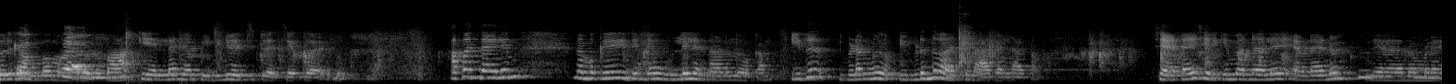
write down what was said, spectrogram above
ഒരു സംഭവം മാത്രമേ ഉള്ളൂ. ബാക്കിയെല്ലാം ഞാൻ പിന്നെ വെച്ചിട്ട് വെച്ചേക്കുമായിരുന്നു അപ്പൊ എന്തായാലും നമുക്ക് ഇതിന്റെ ഉള്ളിൽ എന്താണെന്ന് നോക്കാം. ഇത് ഇവിടെ ഇവിടുന്ന് വാങ്ങിച്ച ബാഗല്ല കേട്ടോ. ചേട്ടായി ശരിക്കും പറഞ്ഞാൽ എവിടെയാണ് നമ്മുടെ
